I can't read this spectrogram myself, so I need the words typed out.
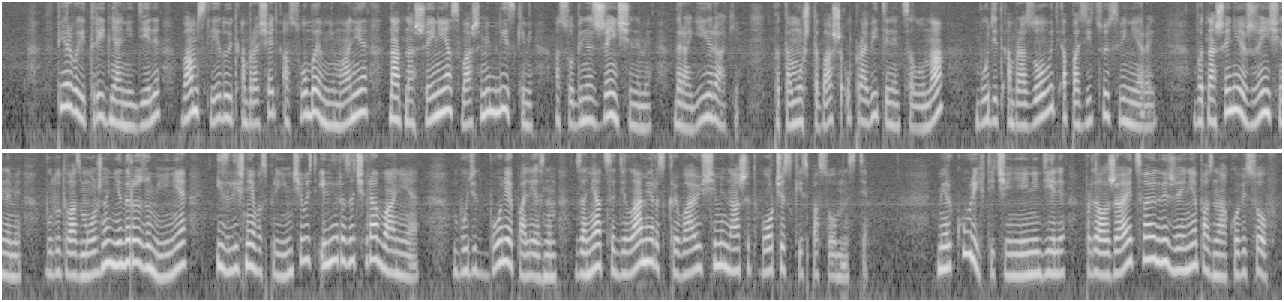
В первые три дня недели вам следует обращать особое внимание на отношения с вашими близкими – особенно с женщинами, дорогие раки, потому что ваша управительница Луна будет образовывать оппозицию с Венерой. В отношениях с женщинами будут возможны недоразумения, излишняя восприимчивость или разочарование. Будет более полезным заняться делами, раскрывающими наши творческие способности. Меркурий в течение недели продолжает свое движение по знаку весов –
